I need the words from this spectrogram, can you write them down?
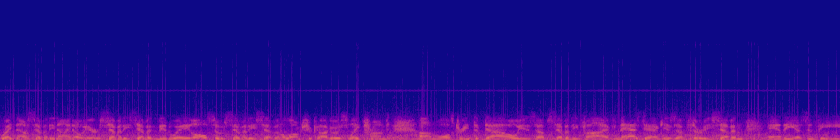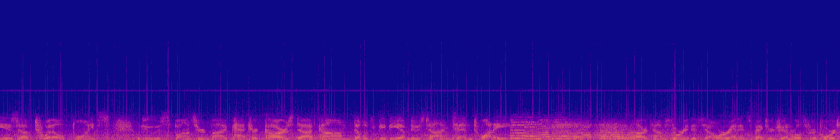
Right now, 79 O'Hare. 77 Midway, also 77 along Chicago's lakefront. On Wall Street, the Dow is up 75. NASDAQ is up 37. And the S&P is up 12 points. News sponsored by PatrickCars.com. WBBM News Time, 1020. Our top story this hour, an Inspector General's report,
